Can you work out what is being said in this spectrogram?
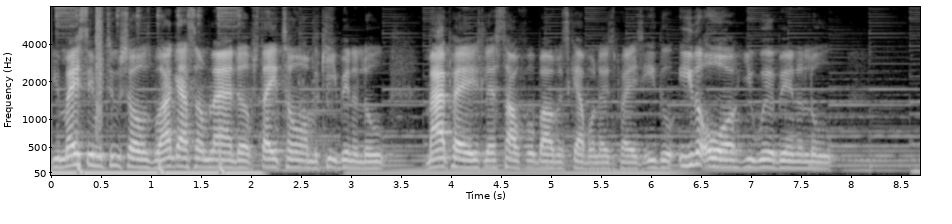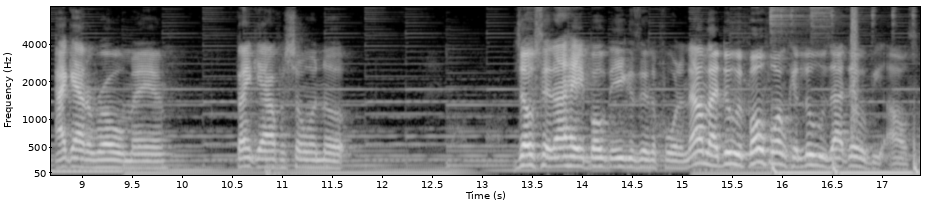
you may see me two shows, but I got something lined up. Stay tuned. I'm gonna keep in the loop. My page, let's talk football, Miss Cowboy Nation page. Either either or, you will be in the loop. I got a roll, man. Thank y'all for showing up. Joe said I hate both the Eagles and the 49. Now I'm like, dude, if both of them can lose out, that would be awesome.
